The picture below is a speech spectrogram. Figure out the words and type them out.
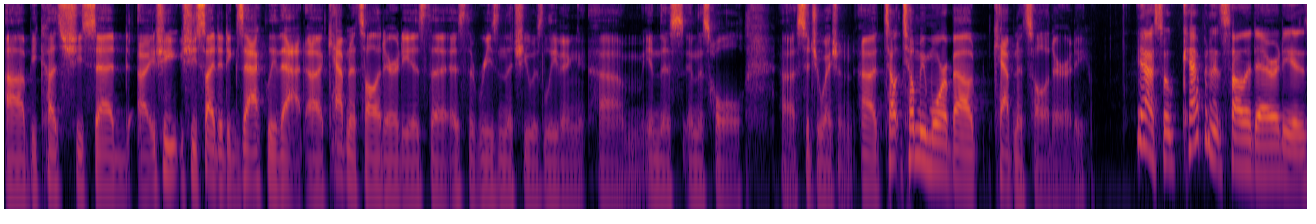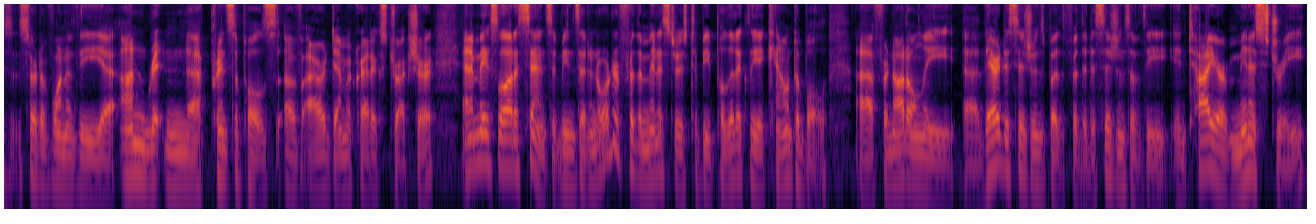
uh, because she said uh, she she cited exactly that uh, cabinet solidarity as the as the reason that she was leaving um, in this in this whole uh, situation. Uh, tell tell me more about cabinet solidarity. Yeah, so cabinet solidarity is sort of one of the uh, unwritten uh, principles of our democratic structure, and it makes a lot of sense. It means that in order for the ministers to be politically accountable uh, for not only uh, their decisions, but for the decisions of the entire ministry,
